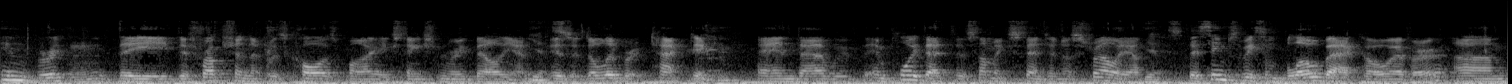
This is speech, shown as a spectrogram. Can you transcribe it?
In Britain, the disruption that was caused by Extinction Rebellion Yes. is a deliberate tactic, and uh, we've employed that to some extent in Australia. Yes. There seems to be some blowback, however. Um,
